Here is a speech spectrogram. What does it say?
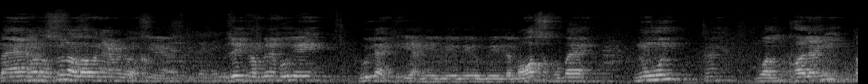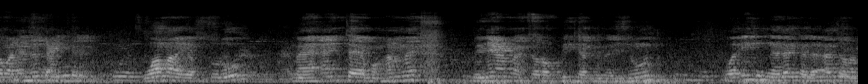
فيعني حسبنا الله ونعم الوكيل يعني. زي ربنا بيقول إيه؟ بيقول لك يعني بي- بي- بي- لما وصفوا بقى نون ها، والقلم. طبعا نرجع الكلام وما يسطرون ما أنت يا محمد بنعمة ربك بمجنون وإن لك لأجرا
